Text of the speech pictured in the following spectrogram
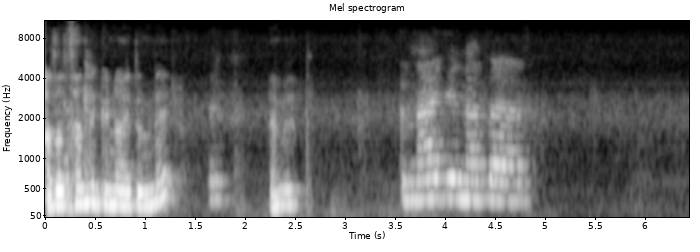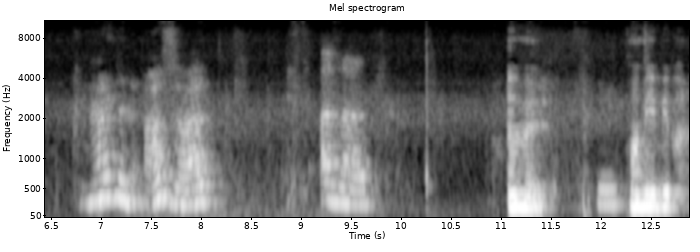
Azat sen de günaydın de. Evet. Günaydın Azat. Günaydın Azat. Azat. Ömür. Mamiye bir bak.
